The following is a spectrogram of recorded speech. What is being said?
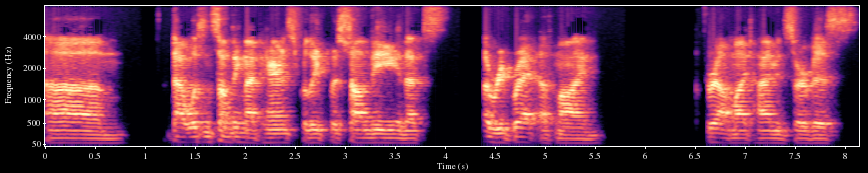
Um, that wasn't something my parents really pushed on me, and that's a regret of mine throughout my time in service,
